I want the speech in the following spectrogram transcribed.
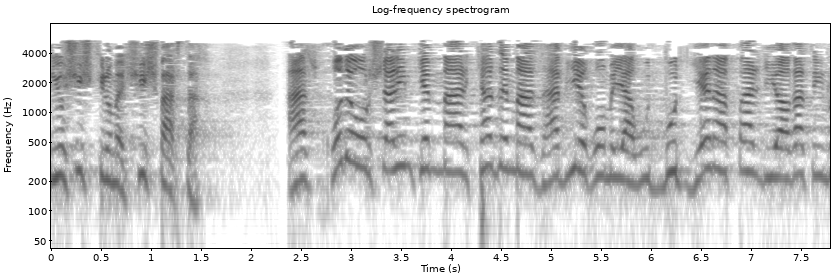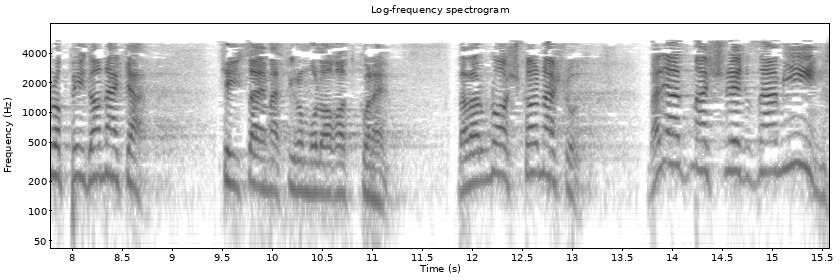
36 کیلومتر 6 فرسخ. از خود اورشلیم که مرکز مذهبی قوم یهود بود یه نفر لیاقت این را پیدا نکرد که عیسی مسیح رو ملاقات کنه. و بر اون آشکار نشد. ولی از مشرق زمین.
